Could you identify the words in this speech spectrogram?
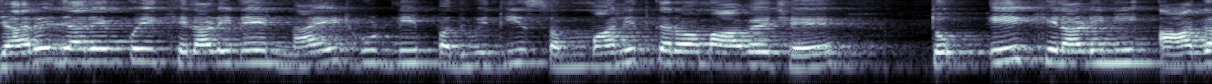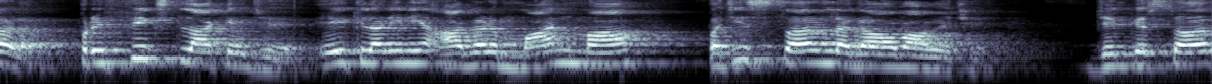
જ્યારે જ્યારે કોઈ ખેલાડીને નાઇટહુડની પદવીથી સન્માનિત કરવામાં આવે છે, તો એ ખેલાડીની આગળ પ્રિફિક્સ લાગે છે. એ ખેલાડીની આગળ માનમાં પછી સર લગાવવામાં આવે છે. જેમ કે સર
